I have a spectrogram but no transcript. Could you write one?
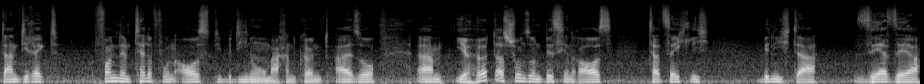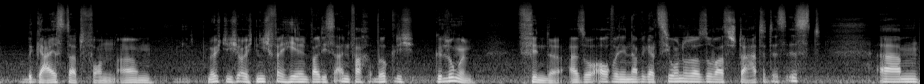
dann direkt von dem Telefon aus die Bedienung machen könnt. Also ähm, ihr hört das schon so ein bisschen raus. Tatsächlich bin ich da sehr, sehr begeistert von. Ähm, möchte ich euch nicht verhehlen, weil ich es einfach wirklich gelungen finde. Also auch wenn die Navigation oder sowas startet, es ist ähm,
